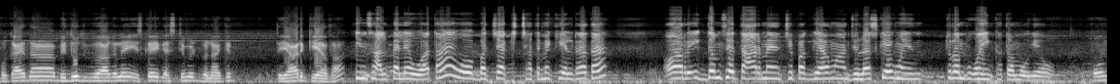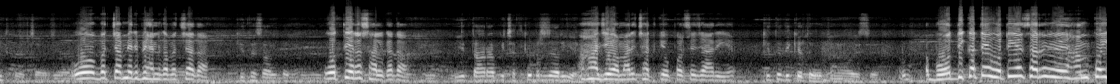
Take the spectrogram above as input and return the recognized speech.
बाकायदा विद्युत विभाग ने इसका एक एस्टिमेट बना के तैयार किया था। तीन साल पहले हुआ था वो बच्चा छत में खेल रहा था और एकदम से तार में चिपक गया वहाँ झुलस के वहीं तुरंत वहीं ख़त्म हो गया वो। कौन था बच्चा वो बच्चा मेरी बहन का बच्चा था। कितने साल का वो तेरह साल का था। ये तार आपकी छत के ऊपर से जा रही है? हाँ जी हमारी छत के ऊपर से जा रही है। कितनी दिक्कतें होती हैं इससे? बहुत दिक्कतें होती है सर। हम कोई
